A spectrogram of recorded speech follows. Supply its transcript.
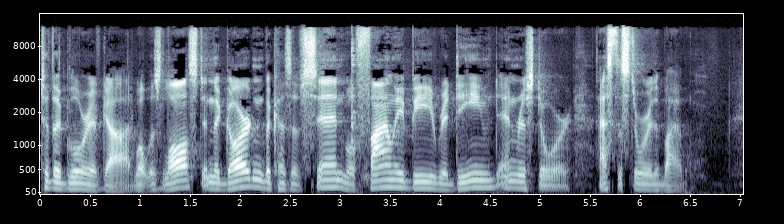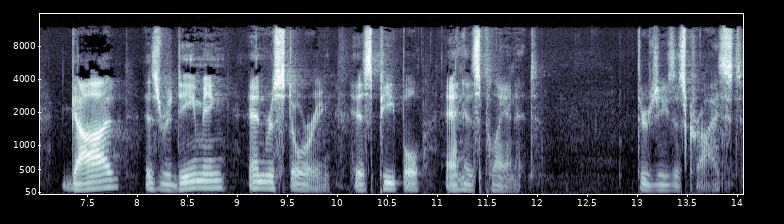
to the glory of God. What was lost in the garden because of sin will finally be redeemed and restored. That's the story of the Bible. God is redeeming and restoring his people and his planet through Jesus Christ.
